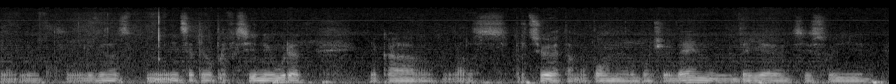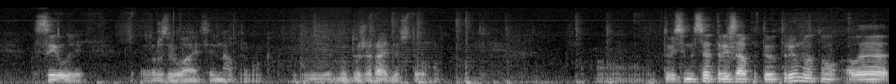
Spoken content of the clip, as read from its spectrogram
От Людина з ініціативи професійний уряд, яка зараз працює там на повний робочий день, дає всі свої сили, е, розвиває цей напрямок. І ми дуже раді з того. То 83 запити отримано, але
